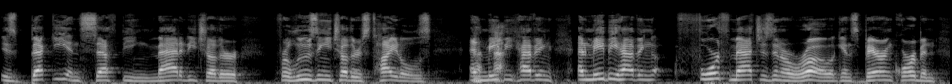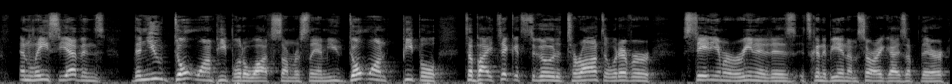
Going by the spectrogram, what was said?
is Becky and Seth being mad at each other for losing each other's titles and maybe having and maybe having fourth matches in a row against Baron Corbin and Lacey Evans, then you don't want people to watch SummerSlam. You don't want people to buy tickets to go to Toronto, whatever stadium or arena it is it's going to be in. I'm sorry, guys, up there.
